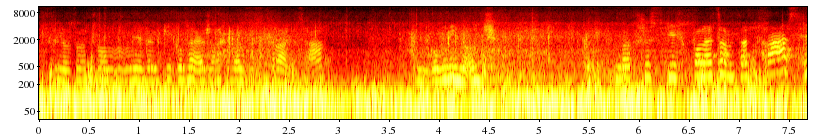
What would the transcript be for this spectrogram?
Przed chwilą zobaczyłam niewielkiego węża chyba ze skrańca. Chcę go minąć. Dla wszystkich polecam te trasy.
